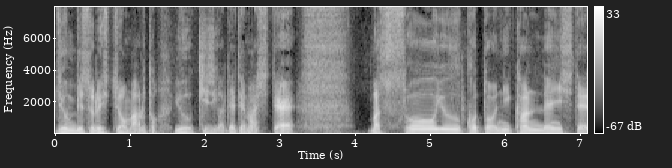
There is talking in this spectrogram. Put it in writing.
準備する必要もあるという記事が出てましてまあそういうことに関連して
